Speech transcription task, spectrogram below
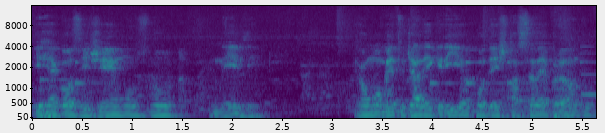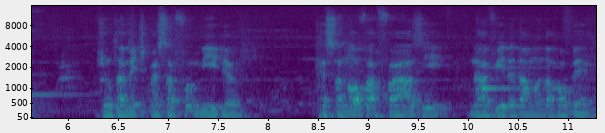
e regozijemos-nos nele. É um momento de alegria poder estar celebrando, juntamente com essa família, essa nova fase na vida da Amanda Roberta.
